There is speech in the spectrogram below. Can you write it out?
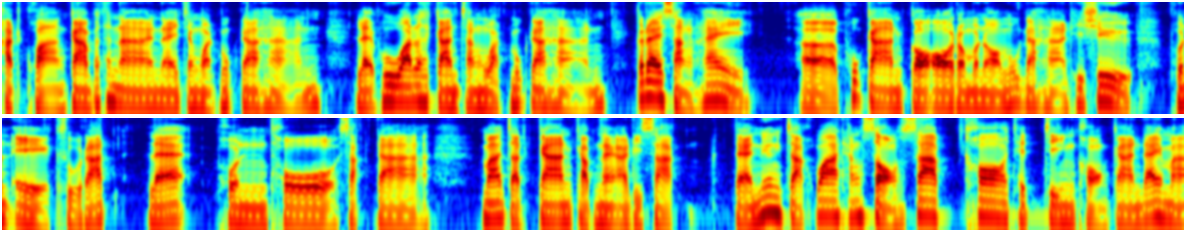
ขัดขวางการพัฒนาในจังหวัดมุกดาหาร และผู้ว่าราชการจังหวัดมุกดาหาร ก็ได้สั่งให้ผู้การกอรมนมุกดาหารที่ชื่อพลเอกสุรัตน์และพลโทศักดา มาจัดการกับนายอดิศักดิ์ แต่เนื่องจากว่าทั้งสองทราบข้อเท็จจริงของการได้มา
